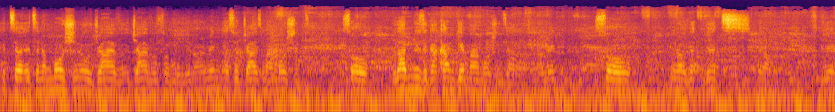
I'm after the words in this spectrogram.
it's a, it's an emotional driver driver for me. You know what I mean? That's what drives my emotions. So without music, I can't get my emotions out. You know what I mean? So you know that, that's you know, yeah.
